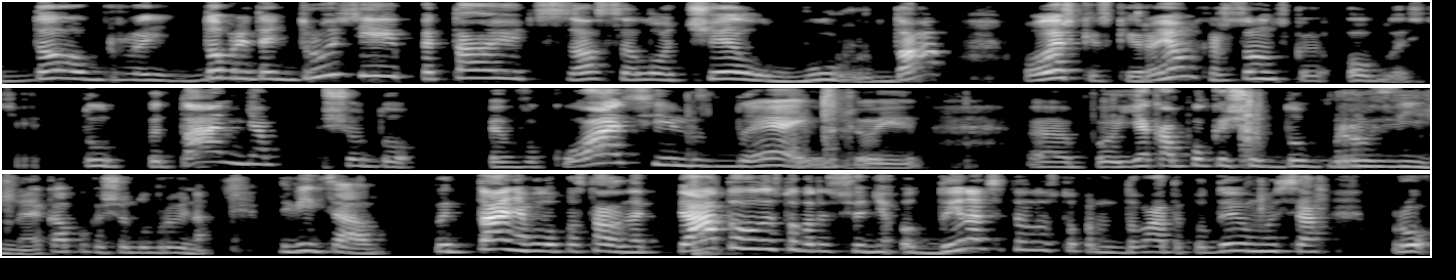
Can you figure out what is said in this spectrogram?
Добрий, добрий день, друзі. Питають за село Челбурда, Олешківський район Херсонської області. Тут питання щодо евакуації людей, тої, е, яка поки що добровільна. Яка поки що добровільна. Дивіться, питання було поставлене 5 листопада, сьогодні 11 листопада. Давайте подивимося про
